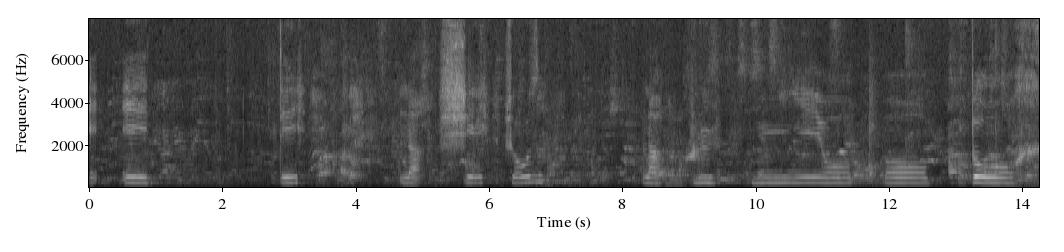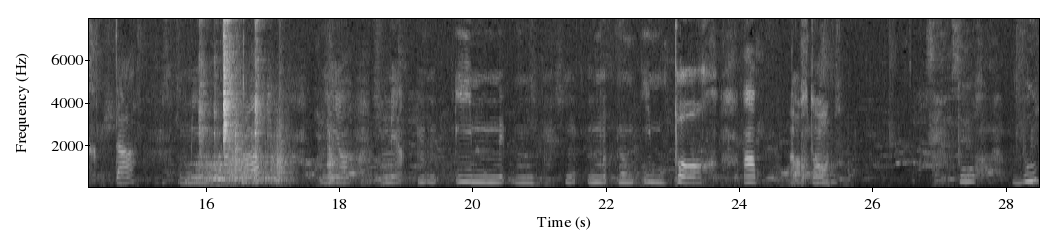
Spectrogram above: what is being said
et- et était la ch- chose la plus importante import, importante pour vous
